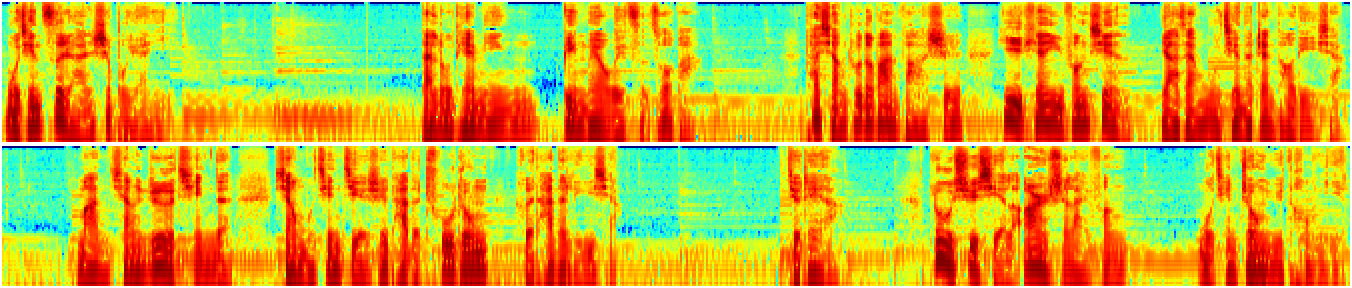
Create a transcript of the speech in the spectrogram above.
母亲自然是不愿意。但陆天明并没有为此作罢，他想出的办法是一天一封信压在母亲的枕头底下，满腔热情地向母亲解释他的初衷和他的理想。就这样，陆续写了二十来封，母亲终于同意了。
